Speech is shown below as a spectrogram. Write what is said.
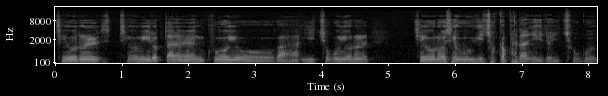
제후를 세움이 이롭다는 구호요가 이 초구효를 제후로 세우기 적합하다는 얘기죠. 이 초구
